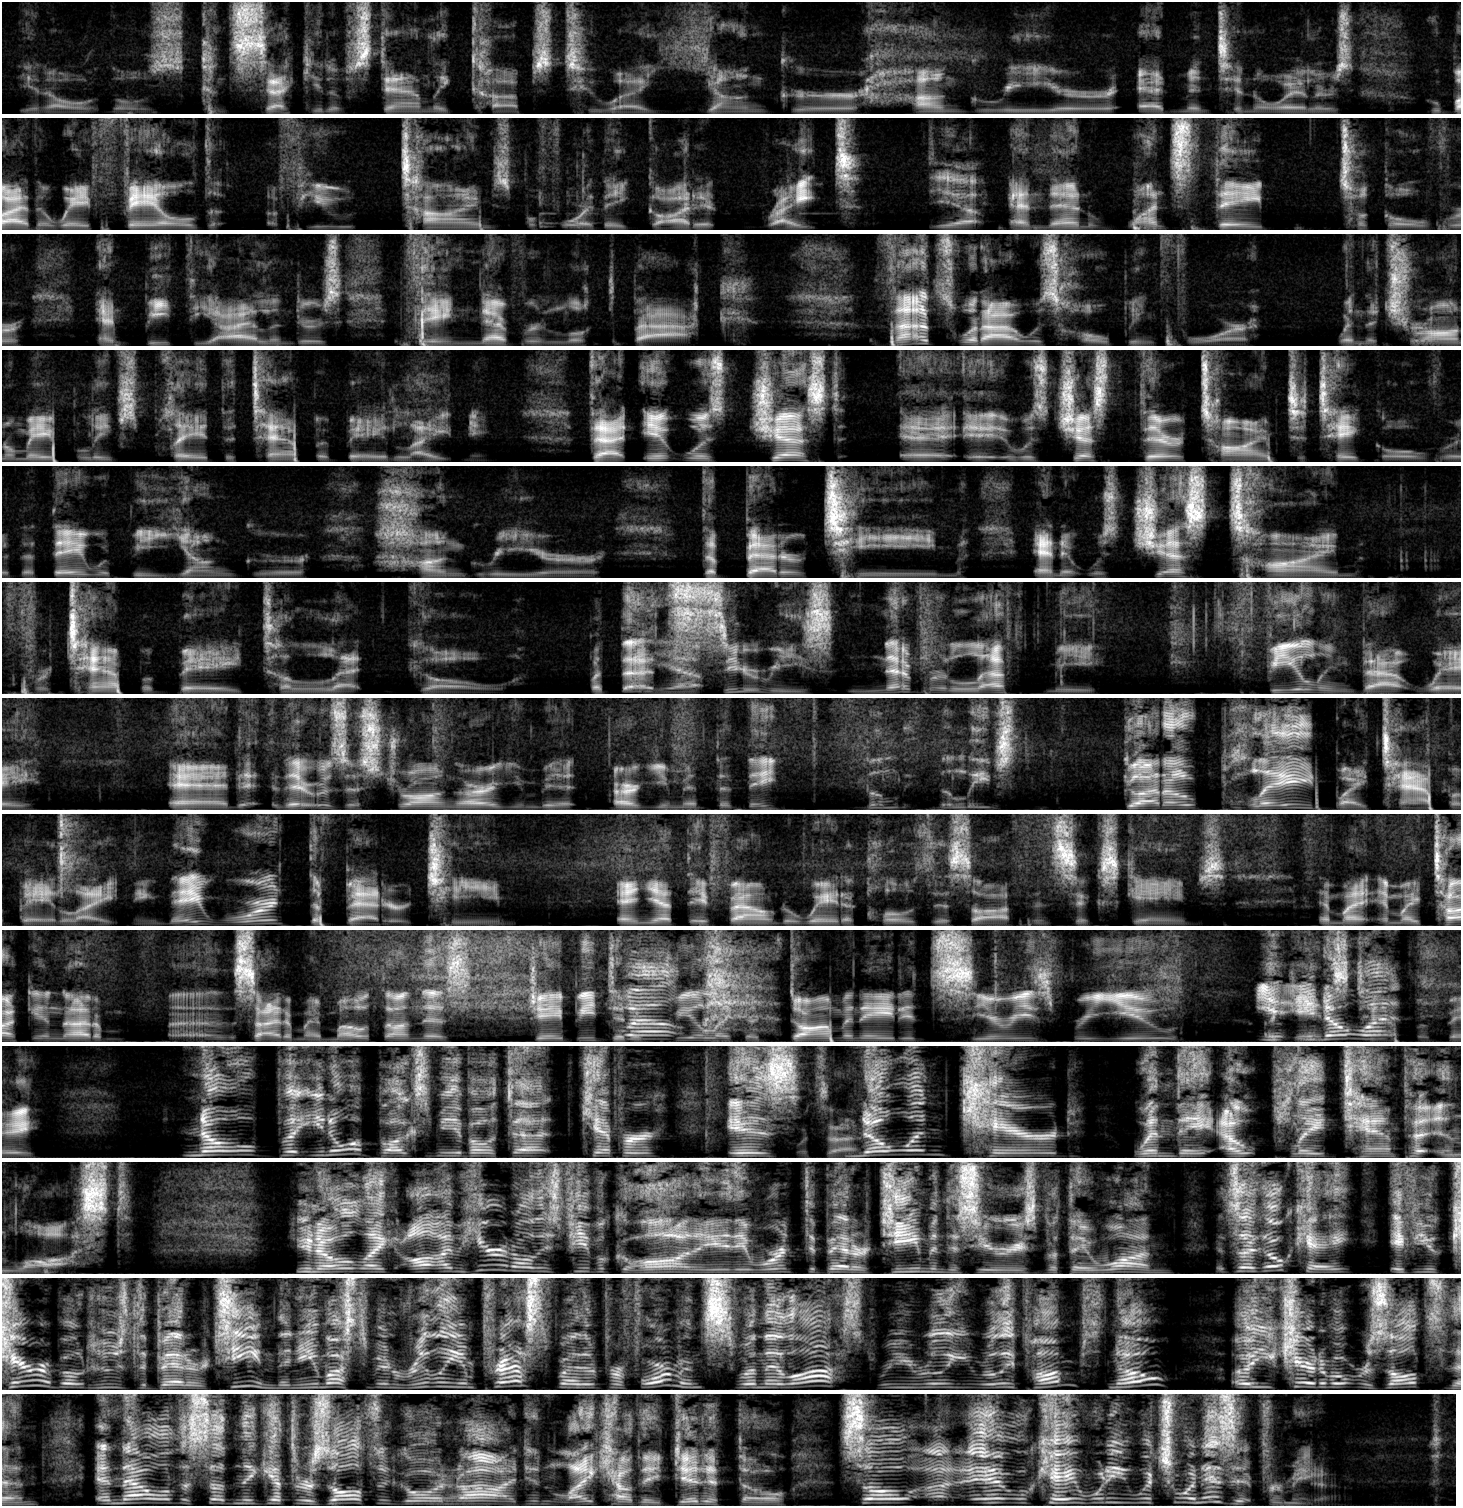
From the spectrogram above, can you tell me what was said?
you know, those consecutive Stanley Cups to a younger, hungrier Edmonton Oilers, who, by the way, failed a few times before they got it right. Yep. And then once they took over and beat the Islanders, they never looked back. That's what I was hoping for when the Toronto Maple Leafs played the Tampa Bay Lightning. That it was just it was just their time to take over. That they would be younger, hungrier, the better team, and it was just time for Tampa Bay to let go. But that Yep. series never left me feeling that way. And there was a strong argument argument that they the, the Leafs got outplayed by Tampa Bay Lightning. They weren't the better team, and yet they found a way to close this off in six games. Am I am I talking out of uh, the side of my mouth on this, JB? Did Well- it feel like a dominated series for you? You- you against know what? Tampa Bay. No, but you know what bugs me about that, Kipper, is What's that? no one cared when they outplayed Tampa and lost. You know, like uh, I'm hearing all these people go, "Oh, they, they weren't the better team in the series, but they won." It's like, okay, if you care about who's the better team, then you must have been really impressed by their performance when they lost. Were you really, really pumped? No. Oh, you cared about results then, and now all of a sudden they get the results and go, "No, yeah. oh, I didn't like how they did it though." So, uh, eh, okay, what do you? Which one is it for me?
